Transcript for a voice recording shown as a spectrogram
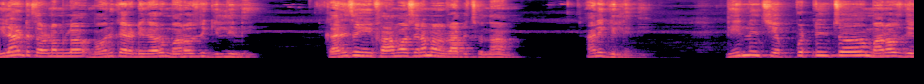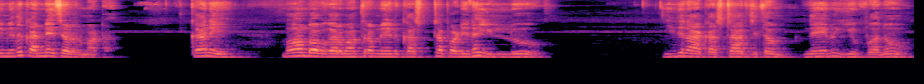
ఇలాంటి తరుణంలో మౌనికారెడ్డి గారు మనోజ్ని గిల్లింది. కనీసం ఈ ఫామ్ హౌస్ అయినా మనం రాపించుకుందాం అని గిల్లింది. దీని నుంచి ఎప్పటి నుంచో మనోజ్ దీని మీద కన్నేశాడు అనమాట కానీ మోహన్ బాబు గారు మాత్రం నేను కష్టపడిన ఇల్లు. ఇది నా కష్టార్జితం. నేను ఇవ్వను.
